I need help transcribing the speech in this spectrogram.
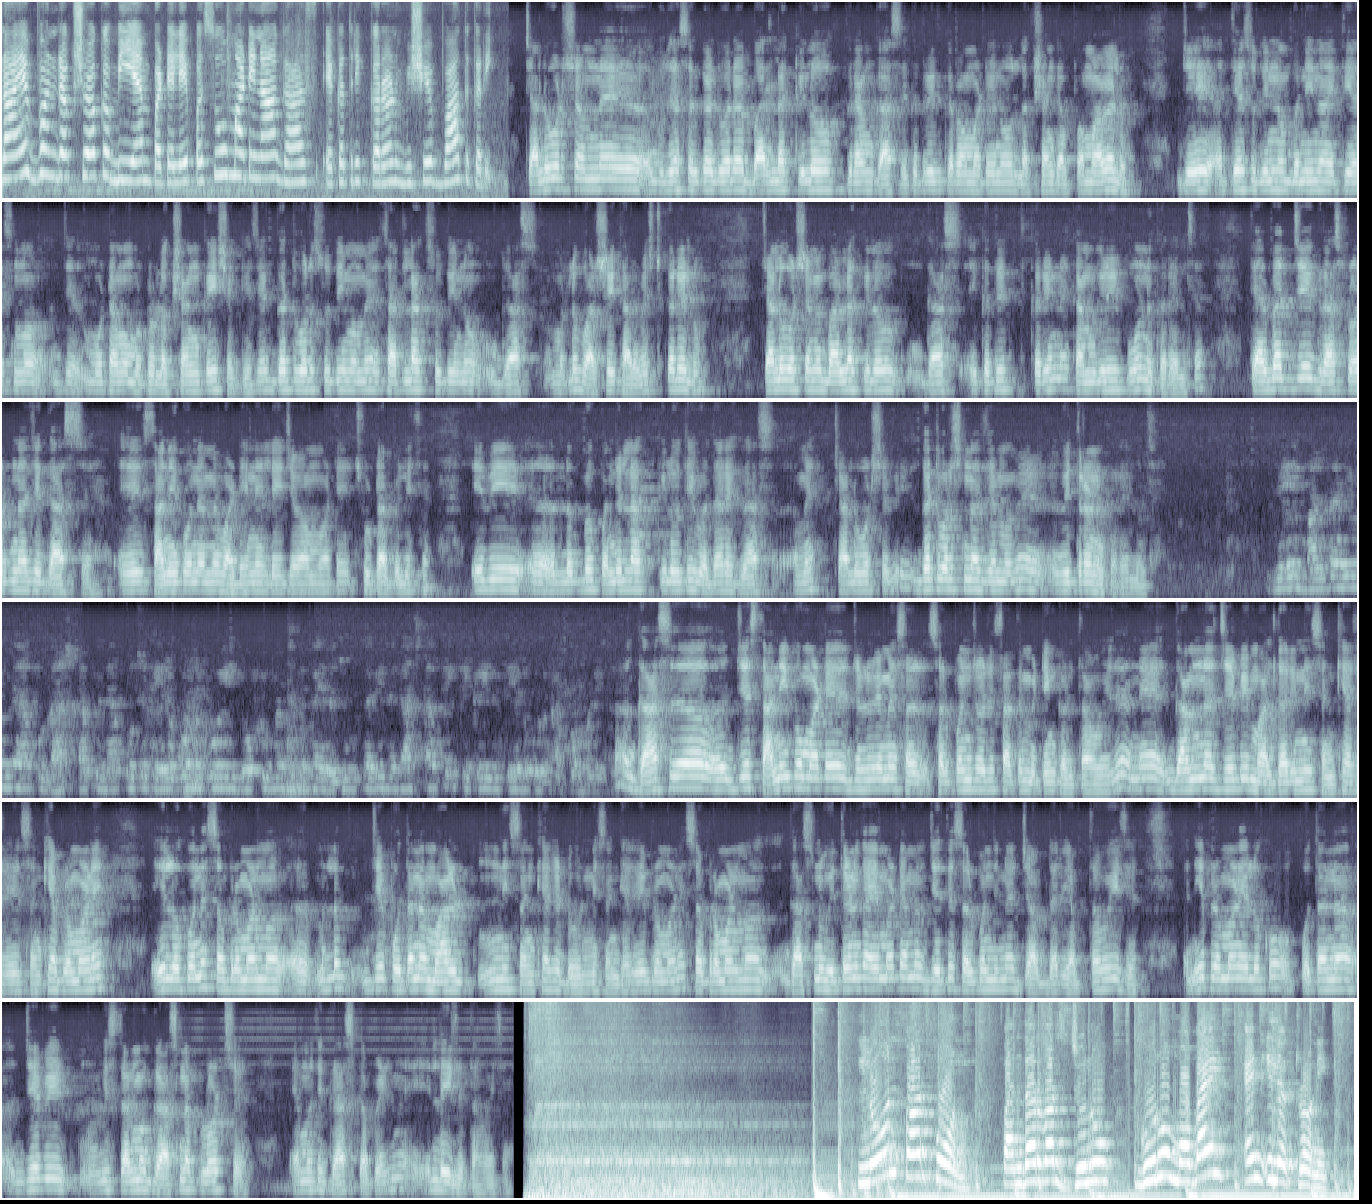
નાયબ વનરક્ષક બી એમ પટેલે પશુઓ માટેના ઘાસ એકત્રીકરણ વિશે વાત કરી. ચાલુ વર્ષે અમને ગુજરાત સરકાર દ્વારા બાર લાખ કિલોગ્રામ ઘાસ એકત્રિત કરવા માટેનો લક્ષ્યાંક આપવામાં આવેલો, જે અત્યાર સુધીનો બનીના ઇતિહાસનો જે મોટામાં મોટો લક્ષ્યાંક કહી શકીએ છીએ. ગત વર્ષ સુધીમાં અમે સાત લાખ સુધીનો ઘાસ મતલબ વાર્ષિક હાર્વેસ્ટ કરેલું. ચાલુ વર્ષે અમે બાર લાખ કિલો ઘાસ એકત્રિત કરીને કામગીરી પૂર્ણ કરેલ છે. ત્યારબાદ જે ગ્રાસ પ્લોટના જે ઘાસ છે એ સ્થાનિકોને અમે વાઢીને લઈ જવા માટે છૂટ આપેલી છે. એ બી લગભગ પંદર લાખ કિલોથી વધારે ઘાસ અમે ચાલુ વર્ષે બી ગત વર્ષના જેમ અમે વિતરણ કરેલું છે. જે માલધારીઓને આપો ઘાસ કાપીને આપો છો કે એ લોકોને કોઈ ડોક્યુમેન્ટ કે કંઈ રજૂ કરીને ઘાસ કાપી કે કઈ રીતે એ લોકોને કાપવા મળે ઘાસ જે સ્થાનિકો માટે જનરલી અમે સર- સરપંચોની સાથે મિટિંગ કરતા હોઈએ છીએ અને ગામના જે બી માલધારીની સંખ્યા છે એ સંખ્યા પ્રમાણે એ લોકોને સપ્રમાણમાં મતલબ જે પોતાના માલની સંખ્યા છે, ઢોરની સંખ્યા છે એ પ્રમાણે સપ્રમાણમાં ઘાસનું વિતરણ થાય એ માટે અમે જે તે સરપંચને જવાબદારી આપતા હોઈએ છીએ. અને એ પ્રમાણે એ લોકો પોતાના જે બી વિસ્તારમાં ઘાસના પ્લોટ છે, એમાંથી ઘાસ કાપીને એ લઈ જતા હોય છે. લોન પર ફોન પંદર વર્ષ જૂનું, ગુરુ મોબાઈલ એન્ડ ઇલેક્ટ્રોનિક્સ.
